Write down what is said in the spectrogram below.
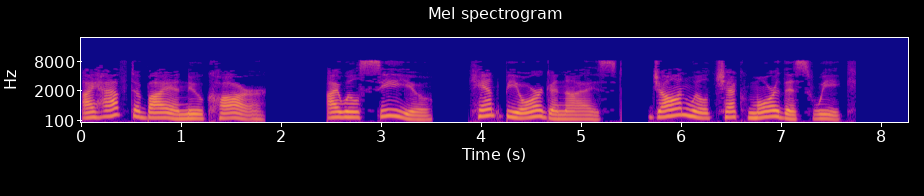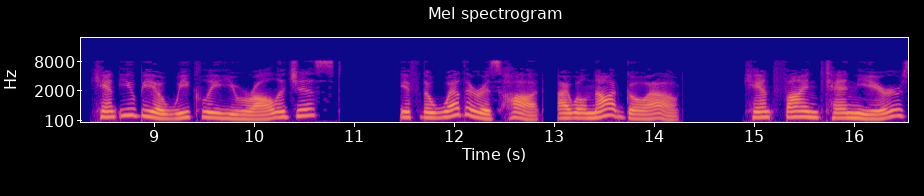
I have to buy a new car. I will see you. Can't be organized. John will check more this week. Can't you be a weekly urologist? If the weather is hot, I will not go out. Can't find 10 years?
